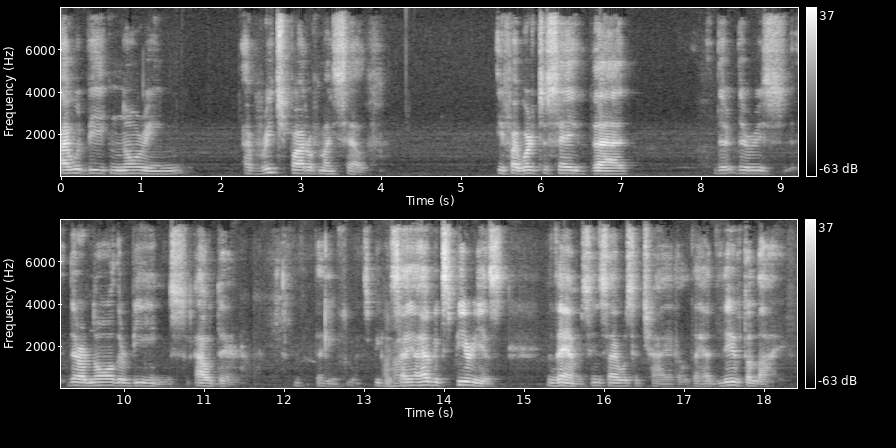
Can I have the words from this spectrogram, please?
i would be ignoring a rich part of myself if i were to say that there, there is there are no other beings out there that influence because Uh-huh. I, I have experienced them since i was a child i had lived a life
